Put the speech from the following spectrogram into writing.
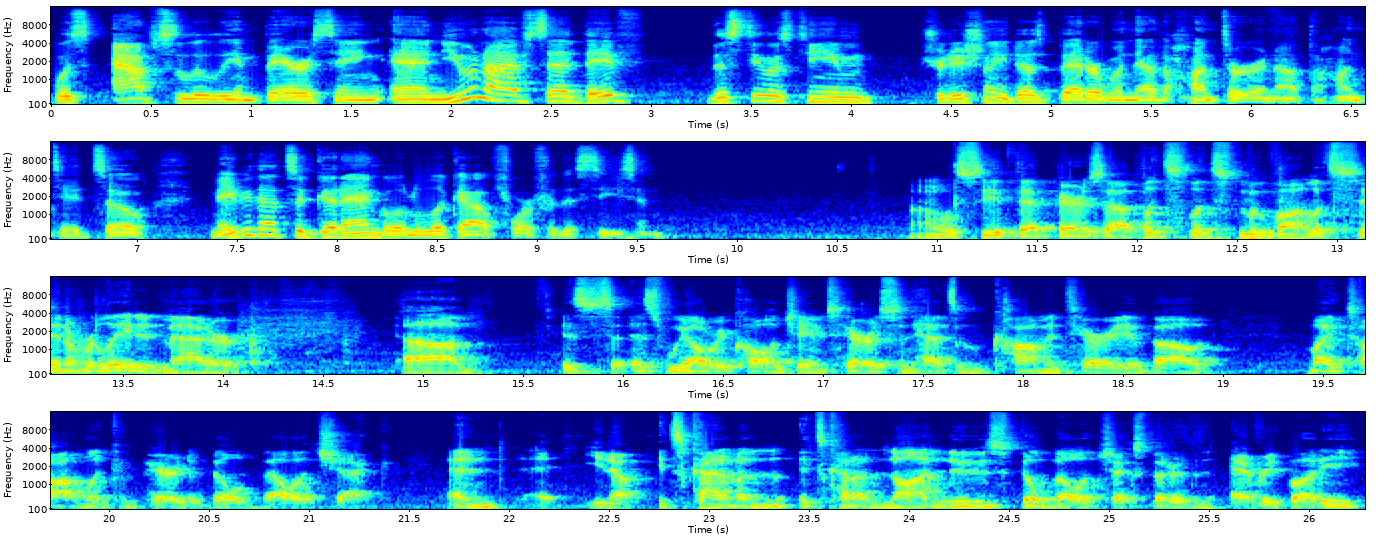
was absolutely embarrassing. And you and I have said they've this Steelers team traditionally does better when they're the hunter and not the hunted. So maybe that's a good angle to look out for for this season. Well, we'll see if that bears out. Let's let's move on. Let's in a related matter. Um, as, as we all recall, James Harrison had some commentary about Mike Tomlin compared to Bill Belichick, and you know it's kind of a it's kind of non-news. Bill Belichick's better than everybody,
